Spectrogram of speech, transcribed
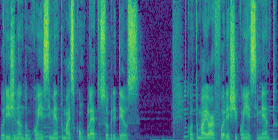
originando um conhecimento mais completo sobre Deus. Quanto maior for este conhecimento,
